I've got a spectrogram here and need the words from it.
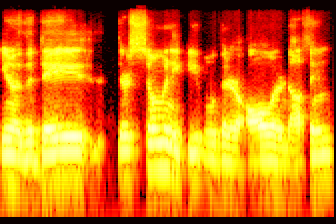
you know, the day there's so many people that are all or nothing,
